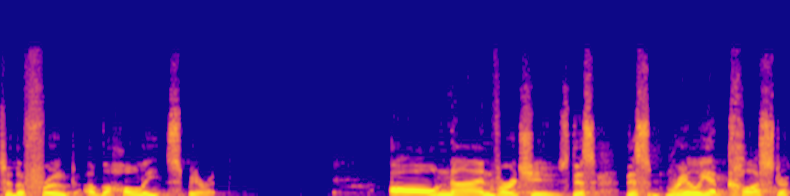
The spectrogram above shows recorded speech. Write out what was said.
to the fruit of the Holy Spirit. All nine virtues, this, this brilliant cluster,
